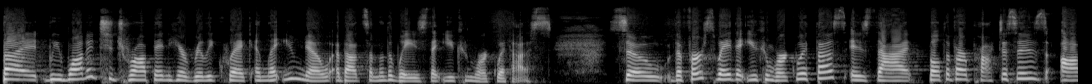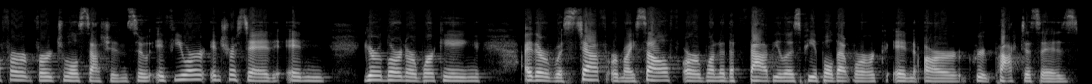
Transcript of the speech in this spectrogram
But we wanted to drop in here really quick and let you know about some of the ways that you can work with us. So, the first way that you can work with us is that both of our practices offer virtual sessions. So, if you are interested in your learner working either with Steph or myself or one of the fabulous people that work in our group practices,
